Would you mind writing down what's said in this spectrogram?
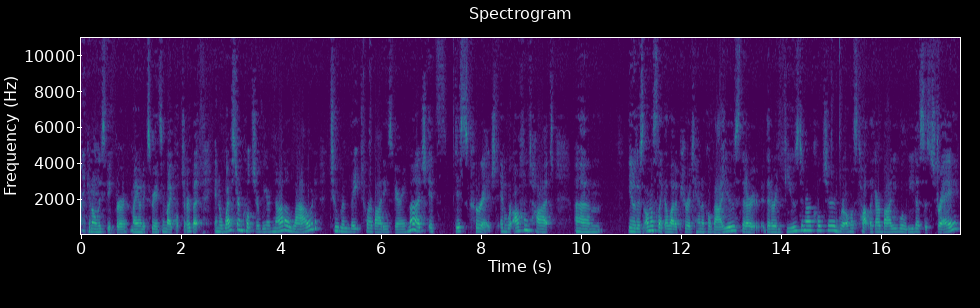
I can only speak for my own experience in my culture, but in a Western culture, we are not allowed to relate to our bodies very much. It's discouraged. And we're often taught um, you know, there's almost like a lot of puritanical values that are that are infused in our culture, and we're almost taught like our body will lead us astray,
